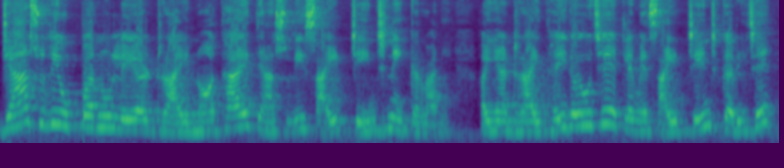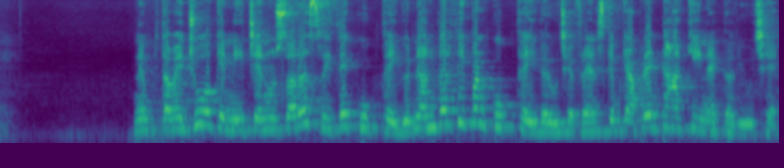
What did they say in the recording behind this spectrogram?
જ્યાં સુધી ઉપરનું લેયર ડ્રાય ન થાય, ત્યાં સુધી સાઈડ ચેન્જ નહીં કરવાની. અહીંયા ડ્રાય થઈ ગયું છે, એટલે મેં સાઈડ ચેન્જ કરી છે. ને તમે જુઓ કે નીચેનું સરસ રીતે કૂક થઈ ગયું ને અંદરથી પણ કૂક થઈ ગયું છે ફ્રેન્ડ્સ કેમ કે આપણે ઢાંકીને કર્યું છે.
